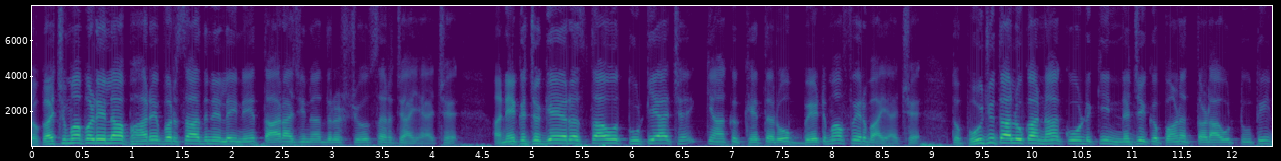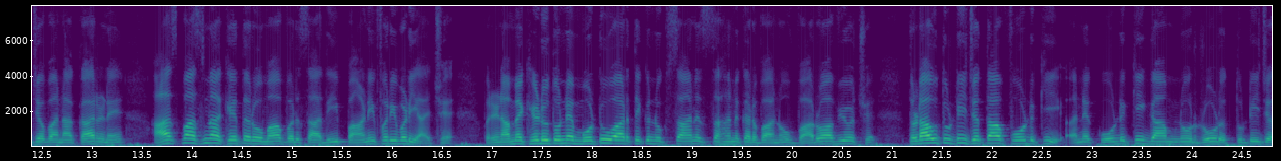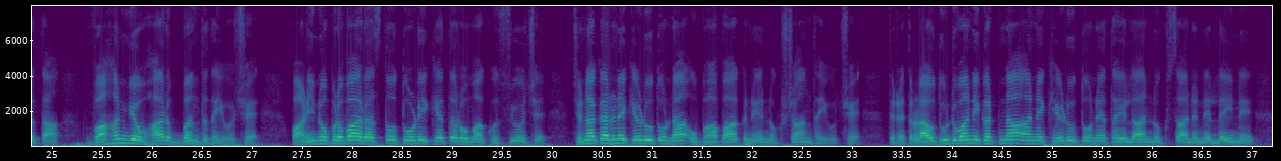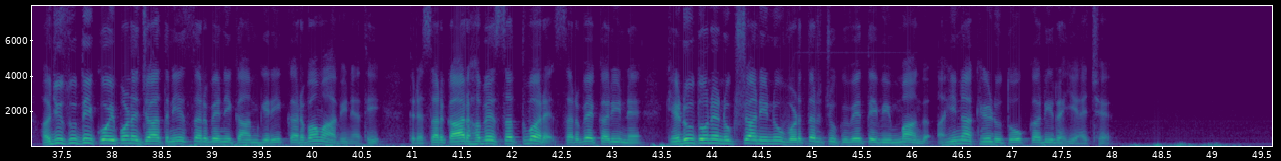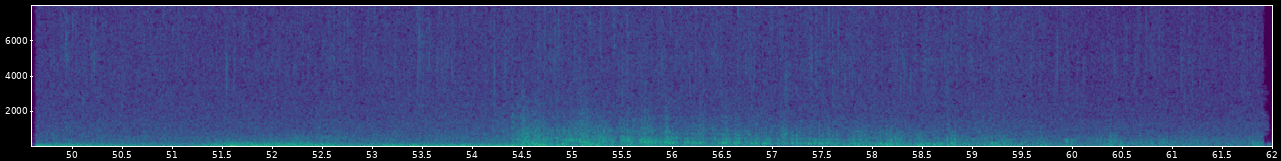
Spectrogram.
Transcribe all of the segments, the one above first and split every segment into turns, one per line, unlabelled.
તો કચ્છમાં પડેલા ભારે વરસાદને લઈને તારાજીના દ્રશ્યો સર્જાયા છે. અનેક જગ્યાએ રસ્તાઓ તૂટ્યા છે, ક્યાંક ખેતરો બેટમાં ફેરવાયા છે. તો ભુજ તાલુકાના કોડકી નજીક પણ તળાવ તૂટી જવાના કારણે આસપાસના ખેતરોમાં વરસાદી પાણી ફરી વળ્યા છે. પરિણામે ખેડૂતોને મોટું આર્થિક નુકસાન સહન કરવાનો વારો આવ્યો છે. તળાવ તૂટી જતા ફોડકી અને કોડકી ગામનો રોડ તૂટી જતા વાહન વ્યવહાર બંધ થયો છે. પાણીનો પ્રવાહ રસ્તો તોડી ખેતરોમાં ઘૂસ્યો છે, જેના કારણે ખેડૂતોના ઊભા પાકને નુકસાન થયું છે. ત્યારે તળાવ તૂટવાની ઘટના અને ખેડૂતોને થયેલા નુકસાનને લઈને હજુ સુધી કોઈ પણ જાતની સર્વેની કામગીરી કરવામાં આવી નથી. ત્યારે સરકાર હવે સત્વરે સર્વે કરીને ખેડૂતોને નુકસાનીનું વળતર ચૂકવે તેવી માંગ અહીંના ખેડૂતો કરી રહ્યા છે.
